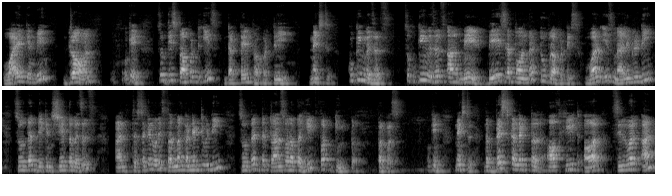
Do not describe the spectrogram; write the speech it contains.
wire can be drawn. Okay. So this property is ductile property. Next cooking vessels. So cooking vessels are made based upon the two properties. One is malleability so that they can shape the vessels. And the second one is thermal conductivity so that the transfer of the heat for cooking purpose. Okay. Next the best conductor of heat are silver and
